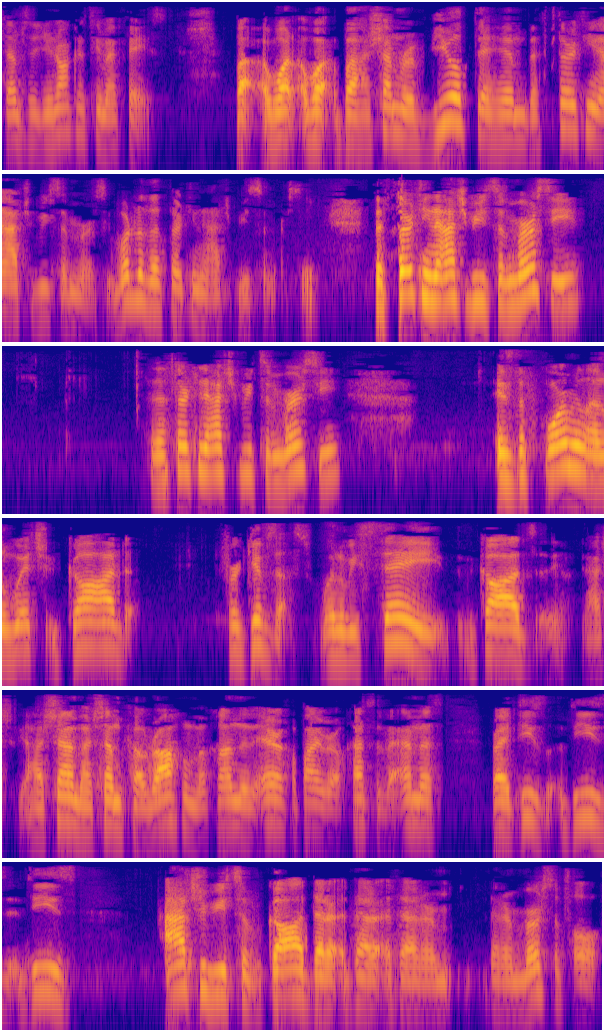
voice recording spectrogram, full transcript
Hashem said, "You're not going to see my face," but what, what, but Hashem revealed to him the 13 attributes of mercy. What are the 13 attributes of mercy? The 13 attributes of mercy, the 13 attributes of mercy, is the formula in which God forgives us. When we say God's Hashem, Hashem Kal Rachum V'Chanan Erech Apayim Chesed Ve'emes, right? These these these attributes of God that are that are, that are that are merciful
